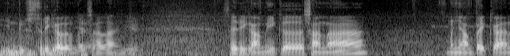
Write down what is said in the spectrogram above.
industri kalau nggak Iya, salah iya. jadi kami ke sana menyampaikan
